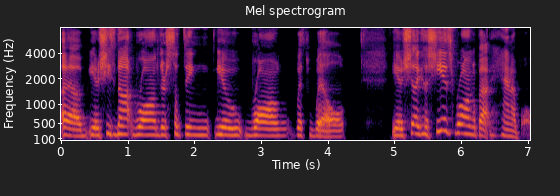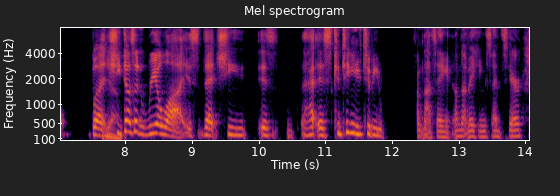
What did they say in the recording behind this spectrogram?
um you know she's not wrong there's something you know wrong with will you know she like I said, she is wrong about hannibal but Yeah. she doesn't realize that she is is continuing to be i'm not saying i'm not making sense here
